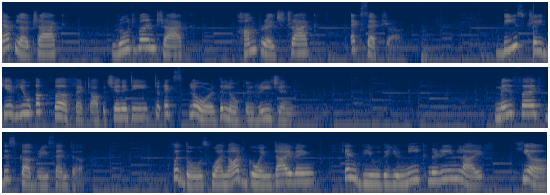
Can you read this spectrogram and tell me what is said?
Kepler Track, Routeburn Track, Humpridge Track, etc. These will give you a perfect opportunity to explore the local region. Milford Discovery Center. For those who are not going diving, can view the unique marine life here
